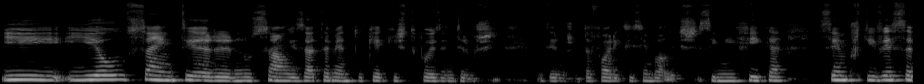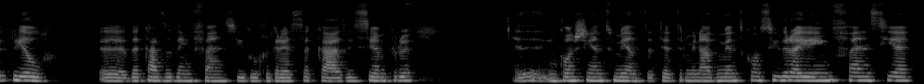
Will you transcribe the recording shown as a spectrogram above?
E, e, eu, sem ter noção exatamente do que é que isto depois, em termos em termos metafóricos e simbólicos, significa, sempre tive esse apelo uh, da casa da infância e do regresso a casa e sempre Uh, inconscientemente, até determinado momento, considerei a infância.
